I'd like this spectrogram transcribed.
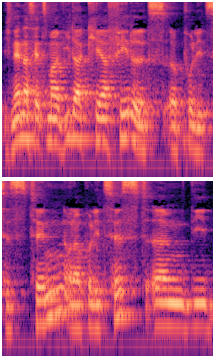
ich nenne das jetzt mal Wiederkehr-Fedels-Polizistin oder Polizist, ähm, die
